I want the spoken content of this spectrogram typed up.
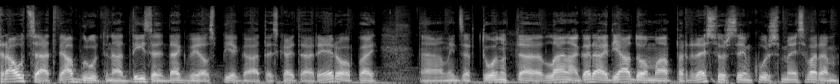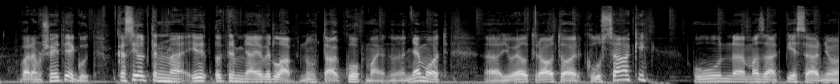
traucēta vai apgrūtināta dīzeļdegvielas piegāde, skaitā arī Eiropai. Līdz ar to nu, lēnā garā ir jādomā par resursiem, kurus mēs varam, varam šeit iegūt. Kas ilgtermiņā, ilgtermiņā jau ir labi. Nu, tā kopumā ņemot, jo elektroautori ir klusāki un mazāk piesārņo,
